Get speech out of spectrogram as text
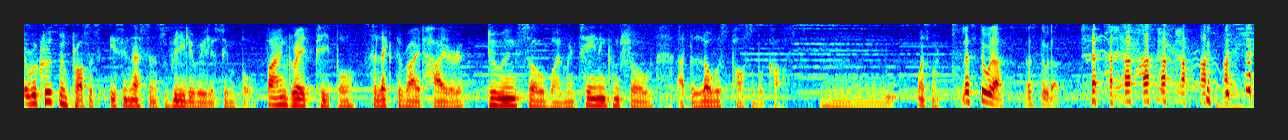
A recruitment process is in essence really, really simple. Find great people, select the right hire, doing so while maintaining control at the lowest possible cost. Mm, once more. Let's do that. Let's do that.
